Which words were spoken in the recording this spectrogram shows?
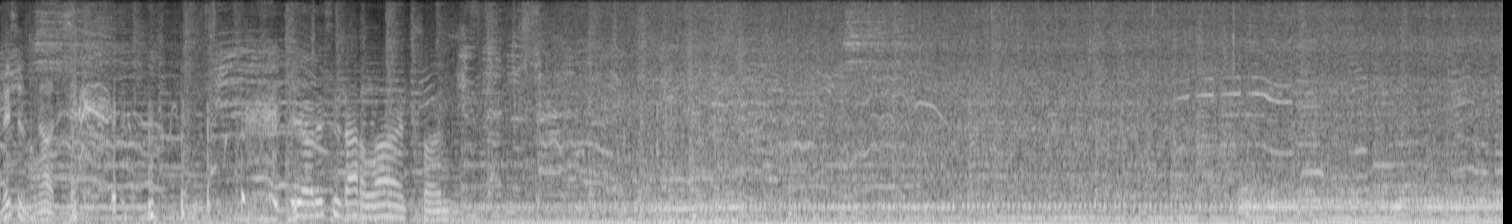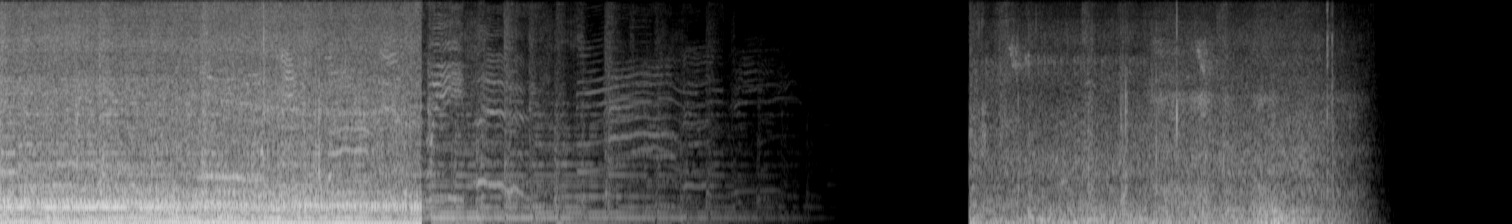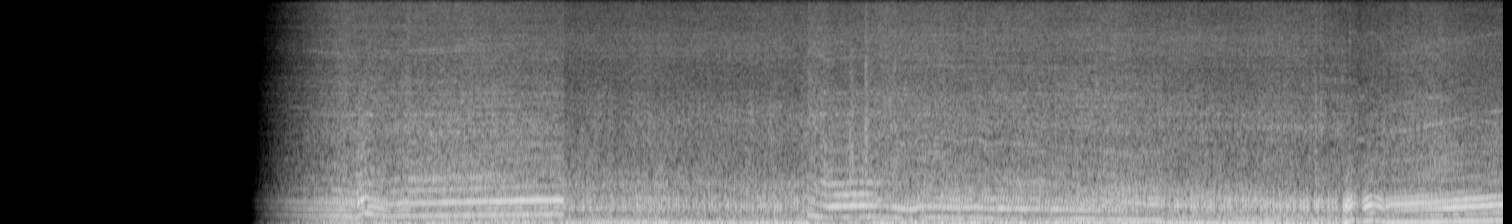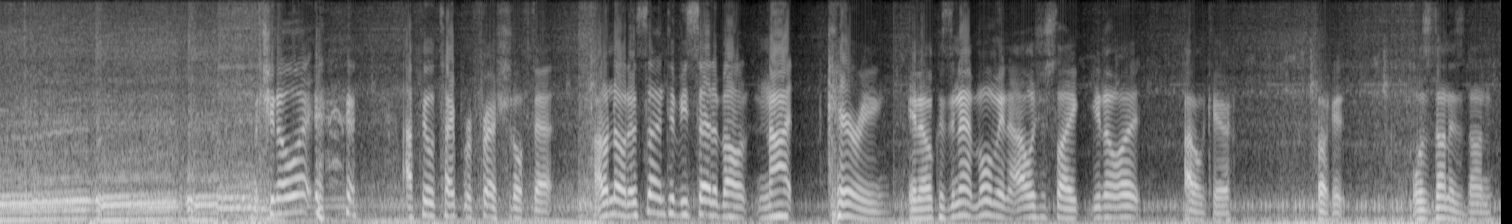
this is nuts. Yo, this is out of line, son. But you know what? I feel type refreshed off that. I don't know, there's something to be said about not caring, you know, because in that moment I was just like, you know what? I don't care. Fuck it. What's done is done.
